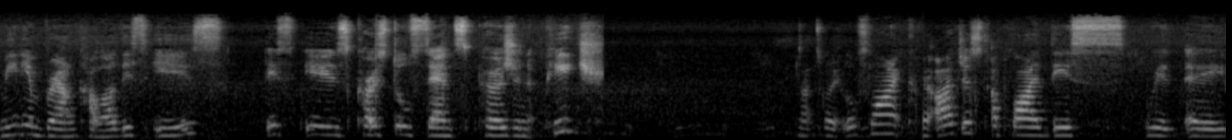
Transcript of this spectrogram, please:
medium brown colour. This is this is Coastal Scents Persian Peach. That's what it looks like. I just applied this with a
